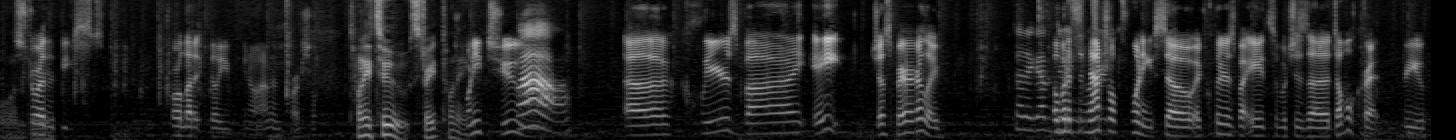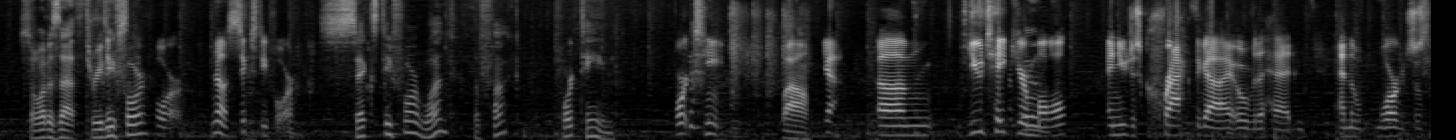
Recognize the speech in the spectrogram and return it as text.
one. destroy D. the beast. Or let it kill you. You know, I'm impartial. 22, straight 20. 22. Wow. Uh, clears by 8. Just barely. Tutagub Oh, but it's a doing natural 20, so it clears by 8, so which is a double crit for you. So what is that? 3d4? 4. No, 64. 64? What? The fuck? 14. 14. Wow. Yeah. Um, you take your maul and you just crack the guy over the head, and the morgue just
